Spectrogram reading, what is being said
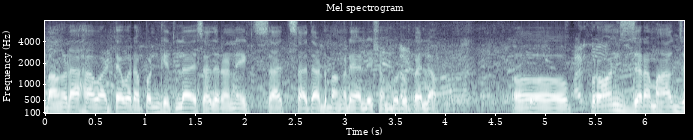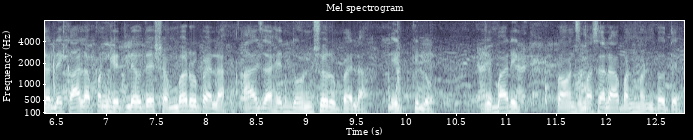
बांगडा हा वाट्यावर आपण घेतला आहे साधारण एक सात सात आठ बांगडे आले शंभर रुपयाला. प्रॉन्स जरा महाग झाले. काल आपण घेतले होते शंभर रुपयाला. आज आहेत दोनशे रुपयाला. एक किलो. जे बारीक प्रॉन्स मसाला आपण म्हणतो ते.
